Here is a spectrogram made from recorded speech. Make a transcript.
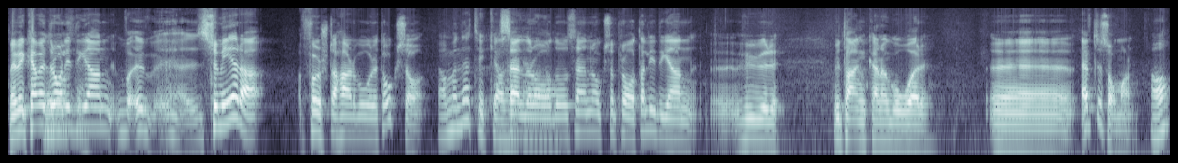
eh, vi kan väl dra lite grann, eh, summera första halvåret också. ja, men det tycker jag. göra. och sen också prata lite grann eh, hur, hur tankarna går eh, efter sommaren. Ja,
